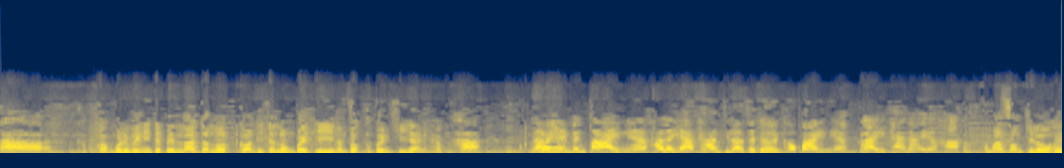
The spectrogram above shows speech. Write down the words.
ค่ะ ครับก็บริเวณนี้จะเป็นลานจอดรถก่อนที่จะลงไปที่น้ำตกตะเพินขี้ใหญ่ครับ ค่ะ แล้วเห็นเป็นป่ายเงี้ยค่ะ ระยะทางที่เราจะเดินเข้าไปเนี่ยไกลแค่ไหนอะคะครับประมาณ 2 กิโลครับ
